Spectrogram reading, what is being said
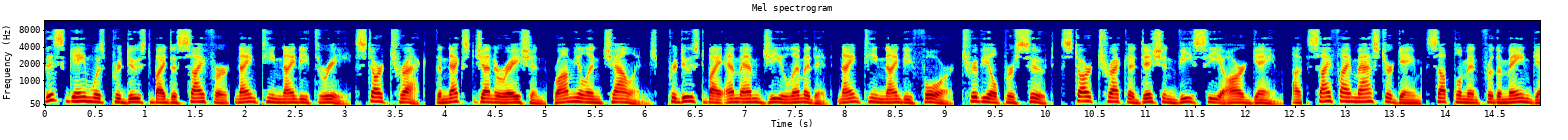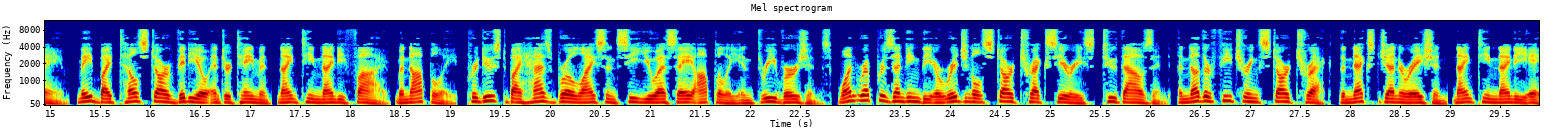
This game was produced by Decipher 1993 Star Trek, The Next Generation, Romulan Challenge, produced by MMG Limited 1994 Trivial Pursuit, Star Trek Edition VCR game, a sci-fi master game supplement for the main game, made by Telstar Video Entertainment 1995 Monopoly, produced by Hasbro licensee USA Opoly in three versions, one representing the original Star Trek series 2000, another featuring Star Trek, The Next Generation 1998,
